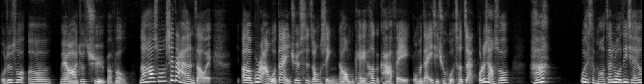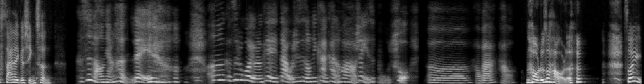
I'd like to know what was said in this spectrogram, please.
我就说，呃，没有啊，就去 b u f f a l o 然后他说现在还很早诶，呃，不然我带你去市中心，然后我们可以喝个咖啡，我们再一起去火车站。我就想说，哈，为什么在落地前又塞了一个行程？可是老娘很累，呃，可是如果有人可以带我去市中心看看的话，好像也是不错。呃，好吧，好。然后我就说好了。所以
